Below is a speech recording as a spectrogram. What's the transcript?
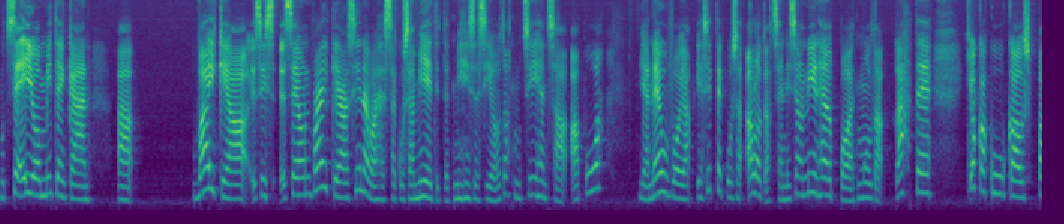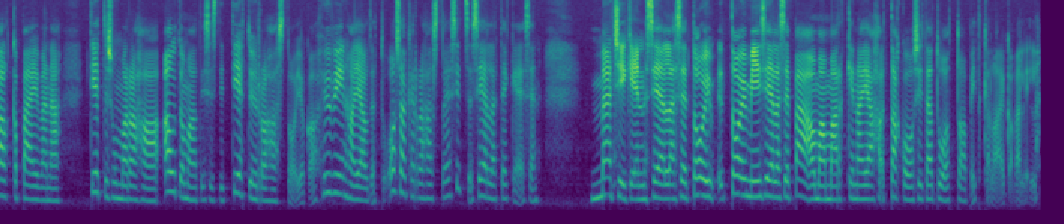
mutta se ei ole mitenkään äh, vaikeaa, siis se on vaikeaa siinä vaiheessa, kun sä mietit, että mihin sä sijoitat, mutta siihen saa apua – ja neuvoja. Ja sitten kun sä aloitat sen, niin se on niin helppoa, että multa lähtee joka kuukausi palkkapäivänä tietty summa rahaa automaattisesti tiettyyn rahastoon, joka on hyvin hajautettu osakerahasto, ja sitten se siellä tekee sen magicin, siellä se toi, toimii siellä se pääomamarkkina ja takoo sitä tuottoa pitkällä aikavälillä.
